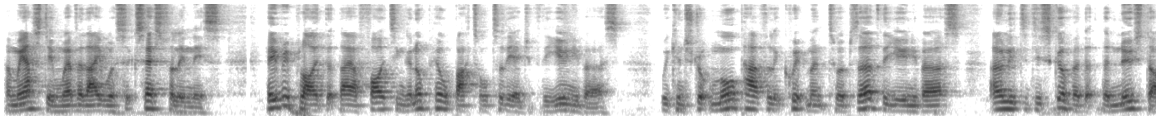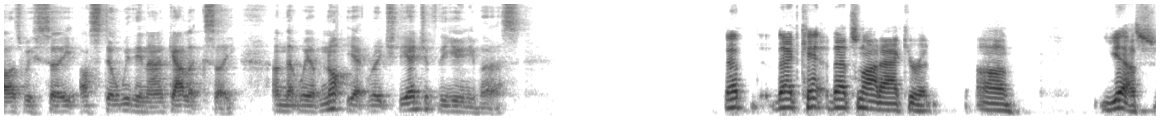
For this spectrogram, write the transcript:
and we asked him whether they were successful in this. He replied that they are fighting an uphill battle to the edge of the universe. We construct more powerful equipment to observe the universe, only to discover that the new stars we see are still within our galaxy, and that we have not yet reached the edge of the universe. That that can't. That's not accurate. Uh, yes,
